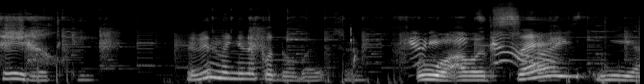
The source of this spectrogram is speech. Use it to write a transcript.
Цей. Він мені не подобається. О, а от цей ні.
